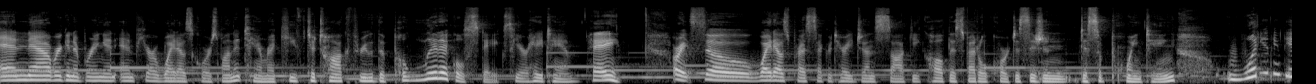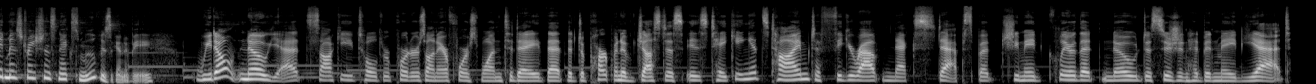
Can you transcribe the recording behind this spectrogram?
And now we're going to bring in NPR White House correspondent Tamara Keith to talk through the political stakes here. Hey, Tam. Hey. All right, so White House Press Secretary Jen Psaki called this federal court decision disappointing. What do you think the administration's next move is going to be? We don't know yet. Psaki told reporters on Air Force One today that the Department of Justice is taking its time to figure out next steps, but she made clear that no decision had been made yet.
